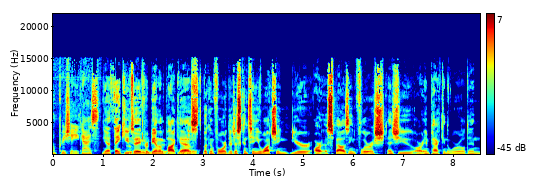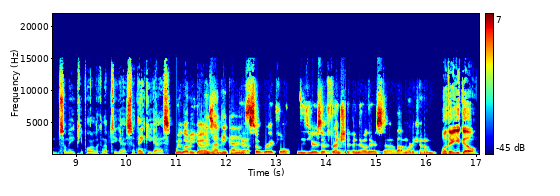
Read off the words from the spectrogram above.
appreciate you guys. Yeah. Thank you today for being on the podcast. Looking forward to just continue watching your art espousing flourish as you are impacting the world and so many people are looking up to you guys. So thank you guys. We love you guys. We love you guys. Yeah. So grateful these years of friendship and know there's uh, a lot more to come. Well, there you go.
